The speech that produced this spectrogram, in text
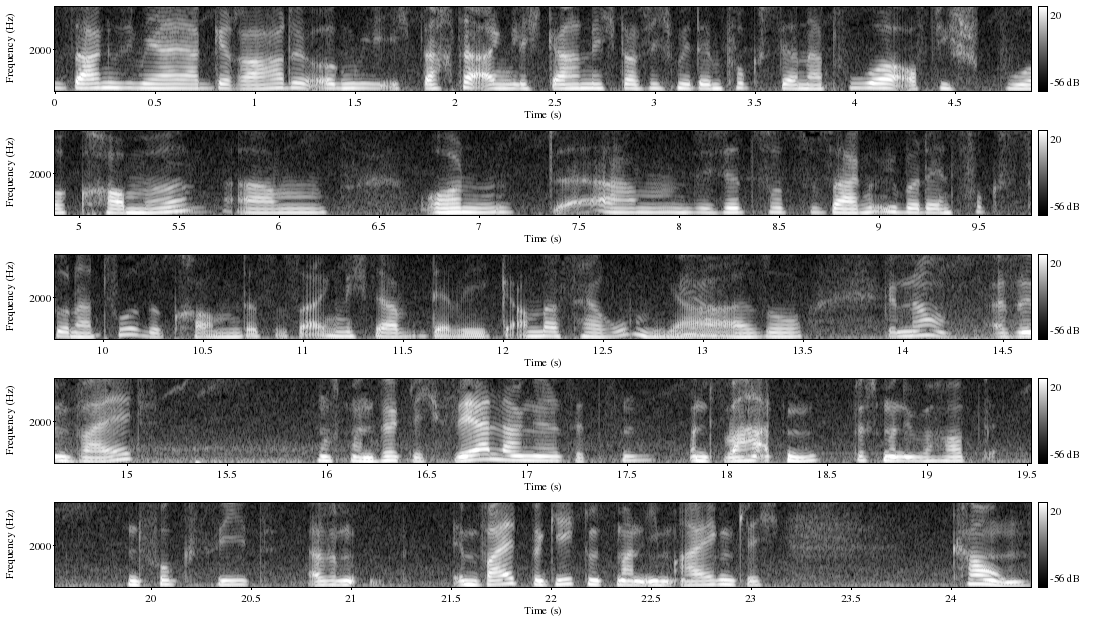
sagen Sie mir ja gerade irgendwie, ich dachte eigentlich gar nicht, dass ich mit dem Fuchs der Natur auf die Spur komme. Ähm, und ähm, Sie sind sozusagen über den Fuchs zur Natur gekommen. Das ist eigentlich der, der Weg andersherum, ja. Also genau. Also im Wald muss man wirklich sehr lange sitzen und warten, bis man überhaupt einen Fuchs sieht. Also im Wald begegnet man ihm eigentlich kaum.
